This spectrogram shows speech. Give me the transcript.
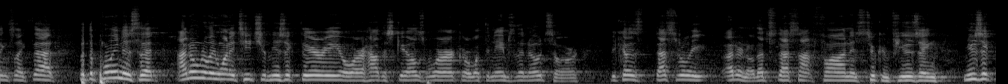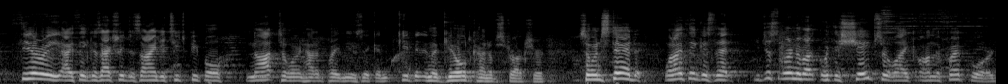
things like that. But the point is that I don't really want to teach you music theory or how the scales work or what the names of the notes are because that's really, I don't know, that's, that's not fun, it's too confusing. Music theory, I think, is actually designed to teach people not to learn how to play music and keep it in a guild kind of structure. So instead, what I think is that you just learn about what the shapes are like on the fretboard,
